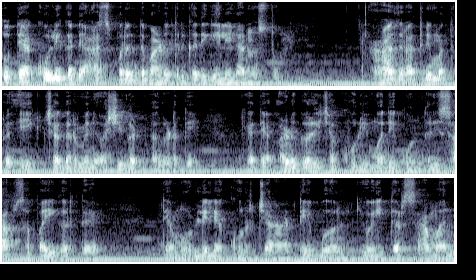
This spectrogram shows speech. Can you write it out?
तो त्या खोली कधी आजपर्यंत भाडोत्री कधी गेलेला नसतो. आज रात्री मात्र एकच्या दरम्यान अशी घटना घडते की त्या अडगळीच्या खोलीमध्ये कोणतरी साफसफाई करतं आहे त्या मोडलेल्या खुर्च्या टेबल किंवा इतर सामान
